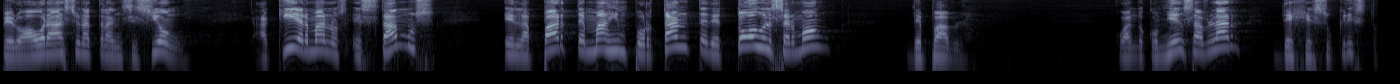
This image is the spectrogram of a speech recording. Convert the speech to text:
pero ahora hace una transición. Aquí, hermanos, estamos en la parte más importante de todo el sermón de Pablo. Cuando comienza a hablar de Jesucristo.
